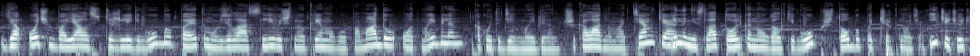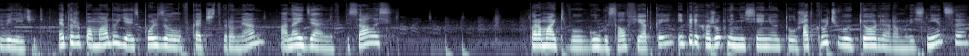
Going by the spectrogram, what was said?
Я очень боялась утяжелить губы, поэтому взяла сливочную кремовую помаду от Maybelline, какой-то день Maybelline, в шоколадном оттенке и нанесла только на уголки губ, чтобы подчеркнуть их и чуть-чуть увеличить. Эту же помаду я использовала в качестве румян, она идеально вписалась. Промакиваю губы салфеткой и перехожу к нанесению туши. Откручиваю керлером ресницы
